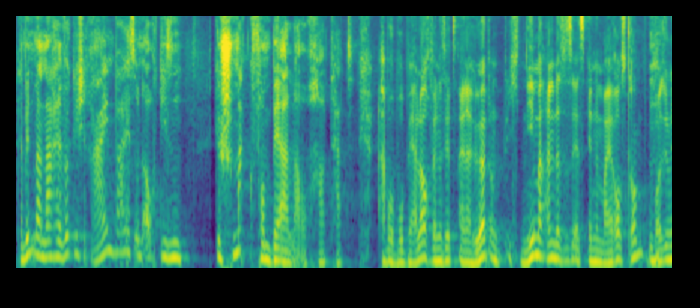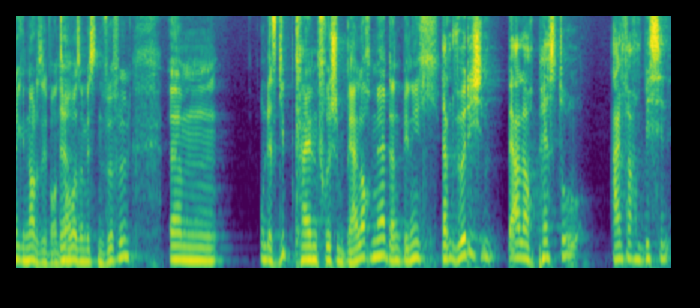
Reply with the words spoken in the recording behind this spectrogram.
damit man nachher wirklich reinbeißt und auch diesen Geschmack vom Bärlauch hat. hat. Apropos Bärlauch, wenn das jetzt einer hört und ich nehme an, dass es erst Ende Mai rauskommt, weiß ich noch nicht genau, das ist bei uns Mhm. Ja. auch so ein bisschen Würfel, ähm, und es gibt keinen frischen Bärlauch mehr, dann bin ich, Dann würde ich ein Bärlauch-Pesto einfach ein bisschen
